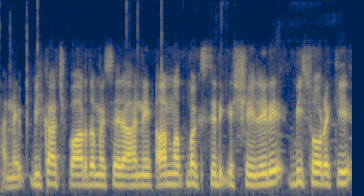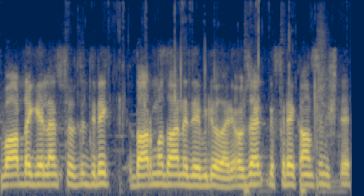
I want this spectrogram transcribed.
Hani birkaç barda mesela hani anlatmak istedikleri şeyleri bir sonraki barda gelen sözde direkt darmadağın edebiliyorlar. Yani özellikle frekansın işte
